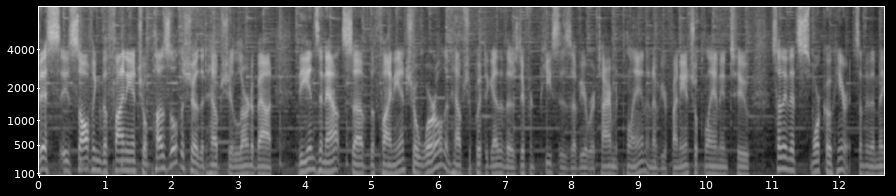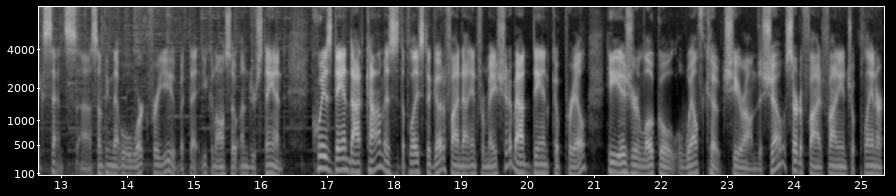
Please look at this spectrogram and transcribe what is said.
This is Solving the Financial Puzzle, the show that helps you learn about the ins and outs of the financial world and helps you put together those different pieces of your retirement plan and of your financial plan into something that's more coherent, something that makes sense, uh, something that will work for you, but that you can also understand. QuizDan.com is the place to go to find out information about Dan Cuprill. He is your local wealth coach here on the show, certified financial planner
